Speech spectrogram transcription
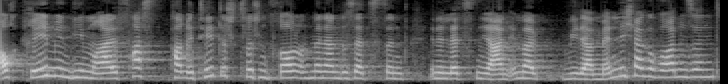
auch Gremien, die mal fast paritätisch zwischen Frauen und Männern besetzt sind, in den letzten Jahren immer wieder männlicher geworden sind.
